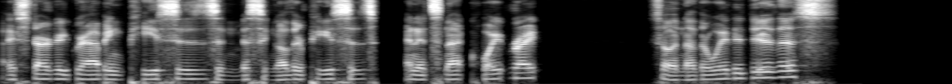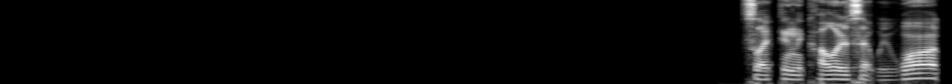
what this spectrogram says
I started grabbing pieces and missing other pieces and it's not quite right. So another way to do this? Selecting the colors that we want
